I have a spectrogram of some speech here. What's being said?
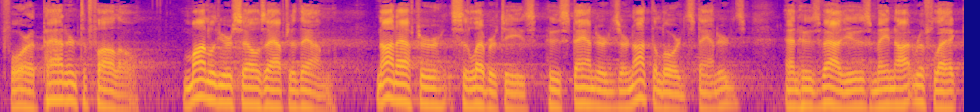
for a pattern to follow. Model yourselves after them, not after celebrities whose standards are not the Lord's standards and whose values may not reflect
